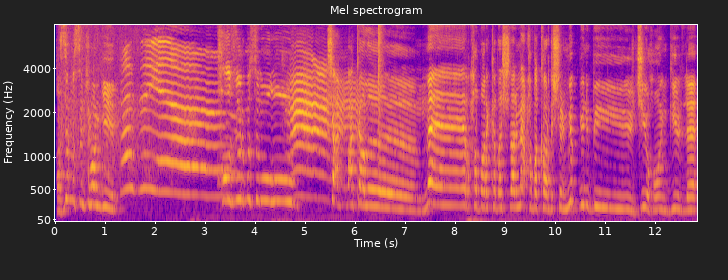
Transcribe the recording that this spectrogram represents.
Hazır mısın Cihangir? Hazırım. Hazır mısın oğlum? Çak bakalım. Merhaba arkadaşlar, merhaba kardeşlerim. Yepyeni bir Cihangir'le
